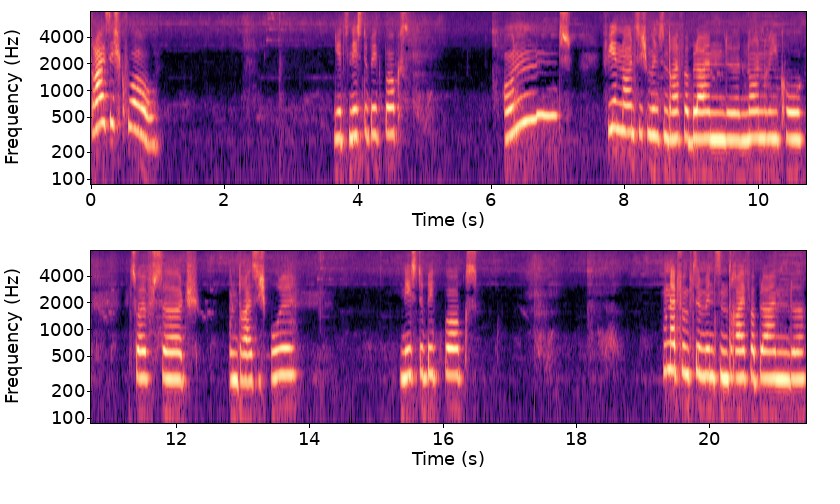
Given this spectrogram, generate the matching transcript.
30 Crow. Jetzt nächste Big Box. Und 94 Münzen, 3 verbleibende, 9 Rico, 12 Search und 30 Bull. Nächste Big Box. 115 Münzen, 3 verbleibende,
